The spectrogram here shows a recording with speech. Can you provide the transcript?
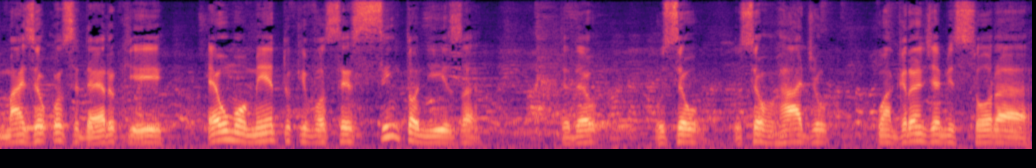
mas eu considero que é o momento que você sintoniza, entendeu? O seu, o seu rádio com a grande emissora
